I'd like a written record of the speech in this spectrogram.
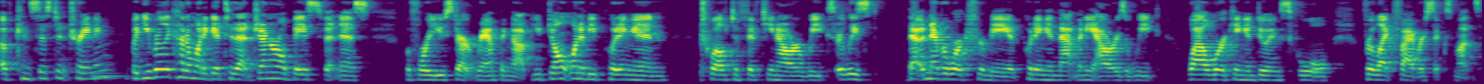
of consistent training, but you really kind of want to get to that general base fitness before you start ramping up. You don't want to be putting in 12 to 15 hour weeks, or at least that never worked for me, putting in that many hours a week while working and doing school for like five or six months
